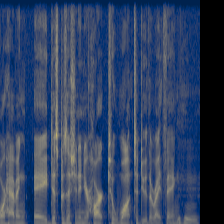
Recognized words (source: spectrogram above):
or having a disposition in your heart to want to do the right thing.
